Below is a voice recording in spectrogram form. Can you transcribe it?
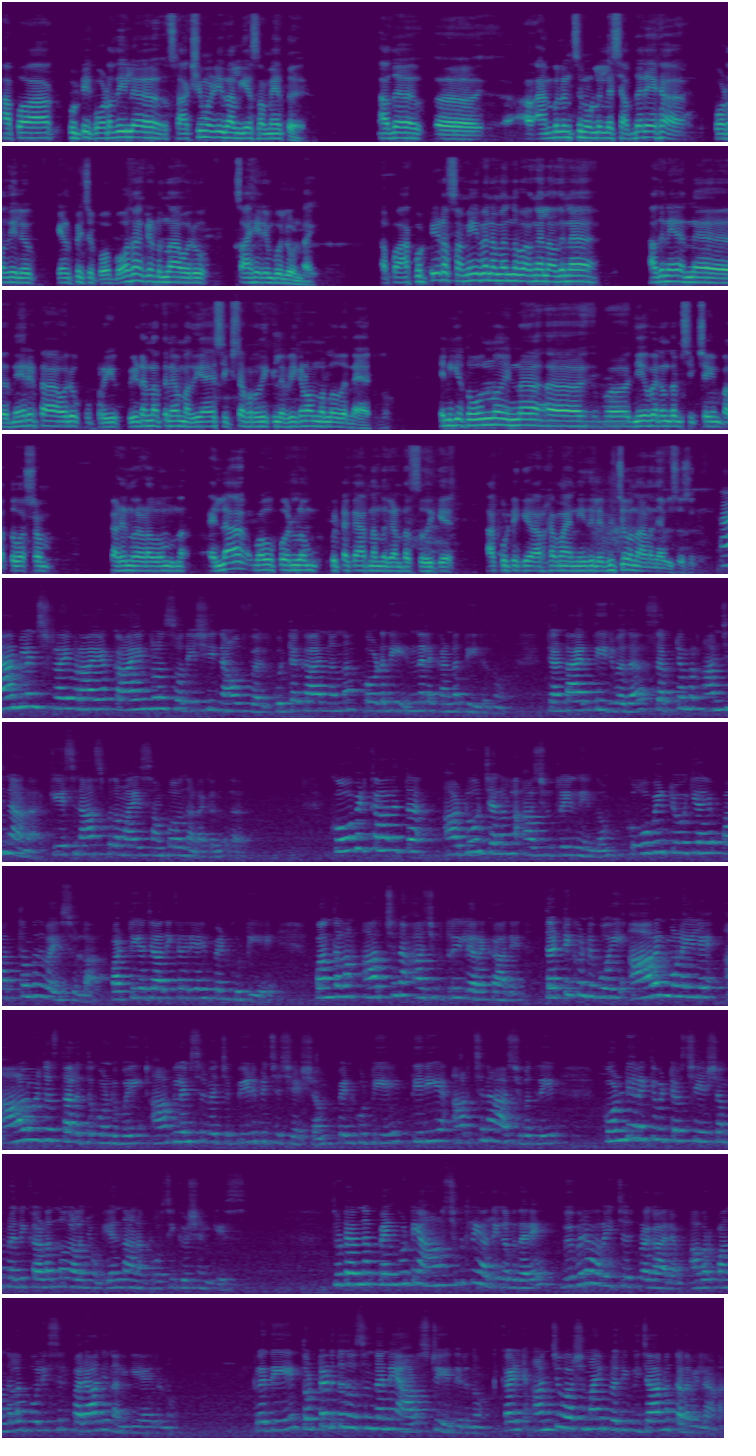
അപ്പോൾ ആ കുട്ടി കോടതിയിൽ സാക്ഷിമൊഴി നൽകിയ സമയത്ത് അത് ആംബുലൻസിനുള്ളിലെ ശബ്ദരേഖ കോടതിയിൽ കേൾപ്പിച്ചപ്പോൾ ബോധം കിട്ടുന്ന ഒരു സാഹചര്യം പോലും ഉണ്ടായി. അപ്പോൾ ആ കുട്ടിയുടെ സമീപനം എന്ന് പറഞ്ഞാൽ അതിന് അതിന് നേരിട്ട ഒരു പീഡനത്തിന് മതിയായ ശിക്ഷ പ്രതിക്ക് ലഭിക്കണം എന്നുള്ളത് തന്നെയായിരുന്നു. എനിക്ക് തോന്നുന്നു ഇന്ന് ജീവപര്യന്തം ശിക്ഷയും പത്ത് വർഷം കഠിന തടവും എല്ലാ വകുപ്പുകളിലും കുറ്റക്കാരനെന്ന് കണ്ട സ്ഥിതിക്ക് ആ കുട്ടിക്ക് അർഹമായ നീതി ലഭിച്ചു എന്നാണ് ഞാൻ വിശ്വസിക്കുന്നത്. ആംബുലൻസ് ഡ്രൈവറായ കായംകുളം സ്വദേശി നൌഫൽ കുറ്റക്കാരനെന്ന് കോടതി ഇന്നലെ കണ്ടെത്തിയിരുന്നു. രണ്ടായിരത്തി ഇരുപത് സെപ്റ്റംബർ അഞ്ചിനാണ് കേസിനാസ്പദമായ സംഭവം നടക്കുന്നത്. കോവിഡ് കാലത്ത് അടൂർ ജനറൽ ആശുപത്രിയിൽ നിന്നും കോവിഡ് രോഗിയായ പത്തൊമ്പത് വയസ്സുള്ള പട്ടികജാതിക്കാരിയായ പെൺകുട്ടിയെ പന്തളം അർച്ചന ആശുപത്രിയിൽ ഇറക്കാതെ തട്ടിക്കൊണ്ടുപോയി ആറന്മുളയിലെ ആളൊഴിഞ്ഞ സ്ഥലത്ത് കൊണ്ടുപോയി ആംബുലൻസിൽ വെച്ച് പീഡിപ്പിച്ച ശേഷം പെൺകുട്ടിയെ തിരികെ അർച്ചന ആശുപത്രിയിൽ കൊണ്ടിറക്കി വിട്ട ശേഷം പ്രതി കടന്നു കളഞ്ഞു എന്നാണ് പ്രോസിക്യൂഷൻ കേസ്. തുടർന്ന് പെൺകുട്ടി ആശുപത്രി അധികൃതരെ വിവരം അറിയിച്ച പ്രകാരം അവർ പന്തളം പോലീസിൽ പരാതി നൽകിയായിരുന്നു. പ്രതിയെ തൊട്ടടുത്ത ദിവസം തന്നെ അറസ്റ്റ് ചെയ്തിരുന്നു. കഴിഞ്ഞ അഞ്ചു വർഷമായി പ്രതി വിചാരണ തടവിലാണ്.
